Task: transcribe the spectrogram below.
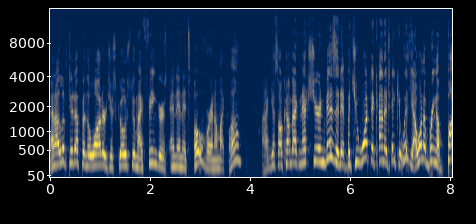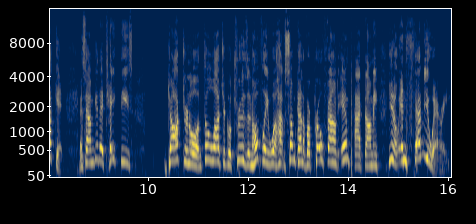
and I lift it up and the water just goes through my fingers and then it's over. And I'm like, well, I guess I'll come back next year and visit it, but you want to kind of take it with you. I want to bring a bucket and say, I'm going to take these doctrinal and theological truths and hopefully will have some kind of a profound impact on me, you know, in February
